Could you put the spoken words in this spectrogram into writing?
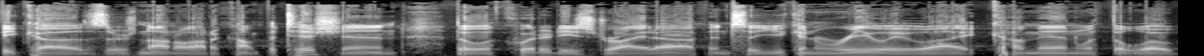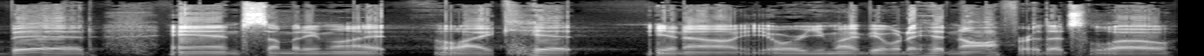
because there's not a lot of competition the liquidity's dried up and so you can really like come in with the low bid and somebody might like hit you know or you might be able to hit an offer that's low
